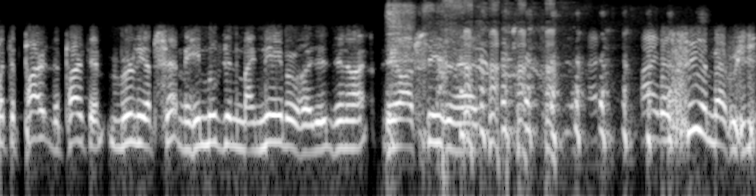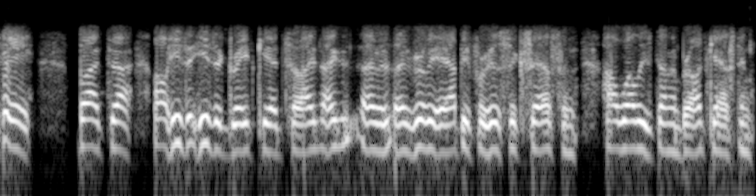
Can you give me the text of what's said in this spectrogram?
But the part the part that really upset me, he moved into my neighborhood in the, the off season. I, I had see him every day but uh, oh, he's a, he's a great kid. So I, I, I I'm really happy for his success and how well he's done in broadcasting.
